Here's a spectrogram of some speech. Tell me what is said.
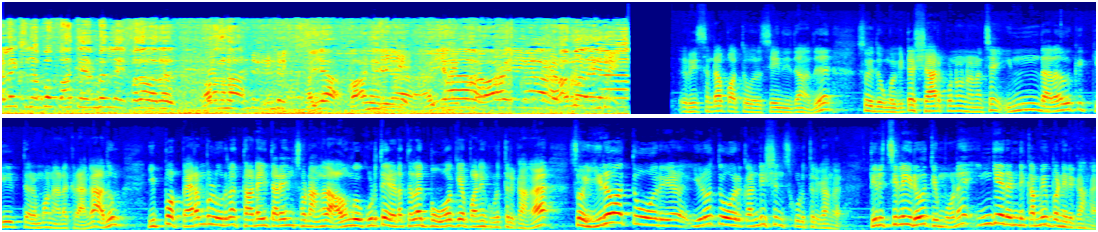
எலெக்ஷன் அப்ப பார்த்த எம்எல்ஏ இப்பதான் வர்றாரு. வாங்கண்ணா. ஐயா வாங்க ஐயா. ஐயா வாங்க ஐயா. ஆமா ஐயா. ரீசெண்டாக பார்த்த ஒரு செய்தி தான் அது. ஸோ இது உங்ககிட்ட ஷேர் பண்ணணும்னு நினச்சேன். இந்த அளவுக்கு கீழ்த்தரமாக நடக்கிறாங்க. அதுவும் இப்போ பெரம்பலூரில் தடை தடைன்னு சொன்னாங்களே அவங்க கொடுத்த இடத்துல இப்போ ஓகே பண்ணி கொடுத்துருக்காங்க. ஸோ இருபத்தோரு இருபத்தோரு கண்டிஷன்ஸ் கொடுத்துருக்காங்க. திருச்சியில் இருபத்தி மூணு இங்கே ரெண்டு கம்மி பண்ணியிருக்காங்க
